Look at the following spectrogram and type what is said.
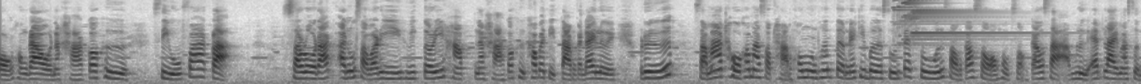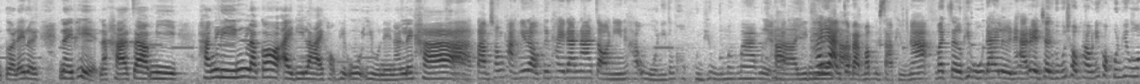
2 ของเรานะคะก็คือสิวฝ้ากระสโรรักอนุสาวรีย์วิกตอรี่ฮับนะคะ ก็คือเข้าไปติดตามกันได้เลย หรือ สามารถโทรเข้ามาสอบถามข้อมูลเพิ่มเติมได้ที่เบอร์ 0802926293 หรือแอดไลน์มาส่วนตัวได้เลยในเพจนะคะ จะมีทั้งลิงก์แล้วก็ ID ไลน์ของพี่อูอยู่ในนั้นเลยค่ะ ค่ะตามช่องทางที่เราขึ้นให้ด้านหน้าจอนี้นะคะโอ้โหวันนี้ต้องขอบคุณพี่อุ๊มากๆเลยนะค่ะคะยินดีถ้าอยากเลยค่ะ จะแบบมาปรึกษาผิวหน้ามาเจอพี่อุ๊ได้เลยนะคะ เรียนเชิญคุณผู้ชมค่ะวันนี้ขอบคุณพี่อุ๊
